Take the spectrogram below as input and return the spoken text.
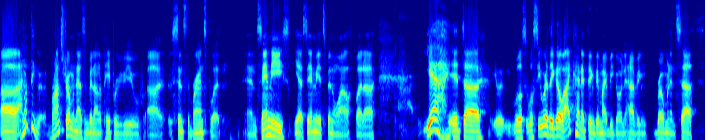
Uh, I don't think Braun Strowman hasn't been on a pay per view uh, since the brand split, and Sami, yeah, Sami, it's been a while, but uh, yeah, it uh, we'll we'll see where they go. I kind of think they might be going to having Roman and Seth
